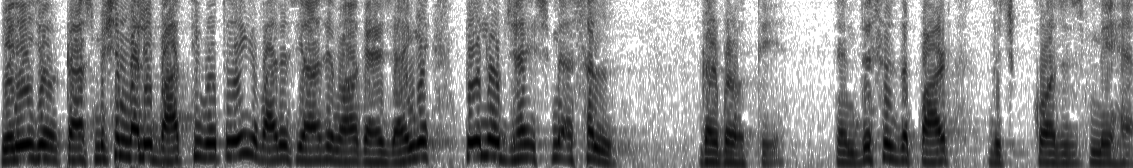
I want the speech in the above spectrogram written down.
یعنی جو ٹرانسمیشن والی بات تھی، وہ تو یہ کہ وائرس یہاں سے وہاں کہے جائیں گے پے لوڈ جو ہے، اس میں اصل گڑبڑ ہوتی ہے۔ And this is the part which cause may ہے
